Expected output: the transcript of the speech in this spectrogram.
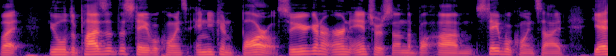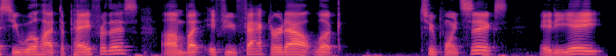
but you will deposit the stablecoins and you can borrow. So you're going to earn interest on the um, stablecoin side. Yes, you will have to pay for this, um, but if you factor it out, look, 2.6, 88,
